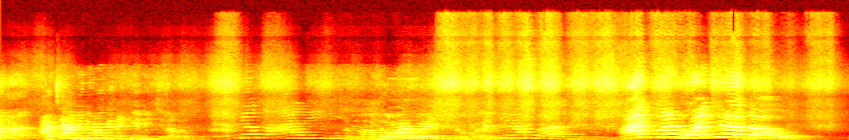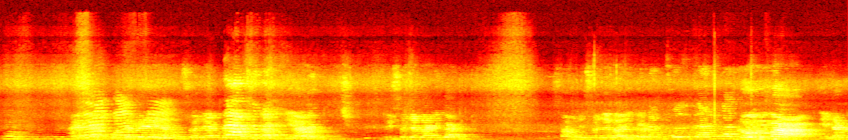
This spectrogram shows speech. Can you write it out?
আচ্ছা আমি তোমাকে দেখিয়ে দিচ্ছি না মানে- হ্যাঁ? লম্বা এটা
